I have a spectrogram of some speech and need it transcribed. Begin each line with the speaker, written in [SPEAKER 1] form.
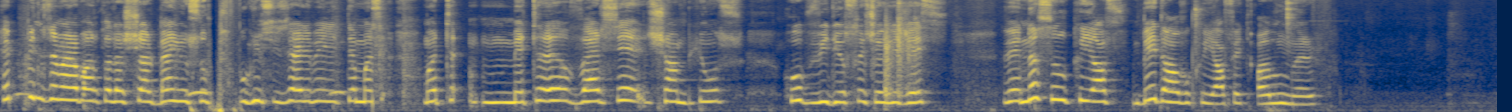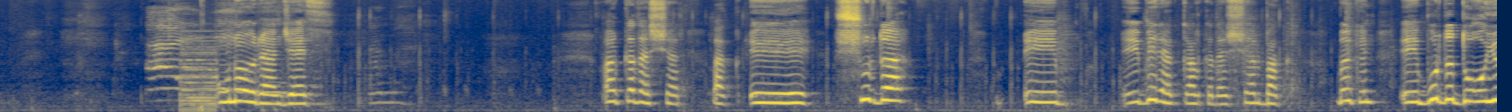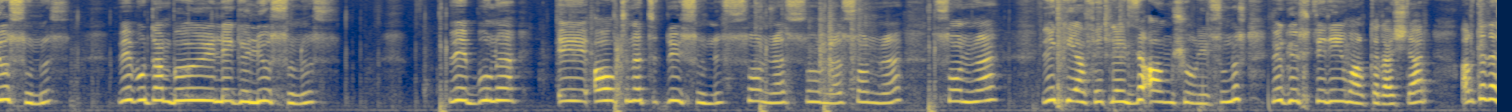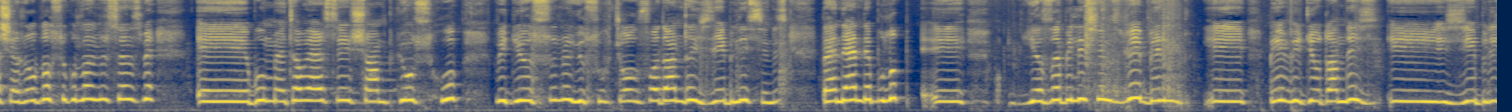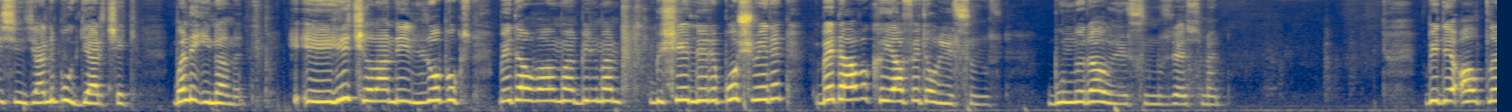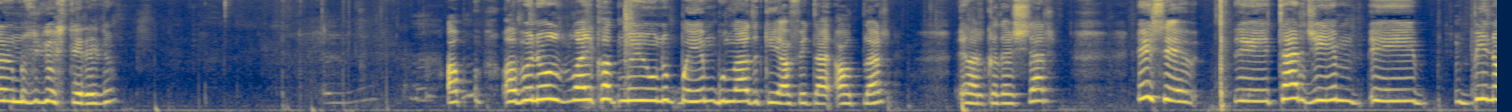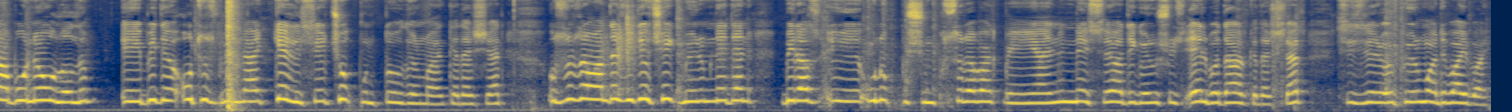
[SPEAKER 1] Hepinize merhaba arkadaşlar. Ben Yusuf. Bugün sizlerle birlikte Metaverse Champions Hub videosu çekeceğiz. Ve nasıl kıyaf bedava kıyafet alınır? Onu öğreneceğiz. Arkadaşlar bak eee, şurada eee, e, bir dakika arkadaşlar bak. Bakın e, burada doğuyorsunuz. Ve buradan böyle geliyorsunuz. Ve buna e, altına tıklıyorsunuz. Sonra sonra sonra sonra ve kıyafetlerinizi almış oluyorsunuz. Ve göstereyim arkadaşlar. Arkadaşlar Roblox'u kullanırsanız ve e, bu Metaverse Champions Hub videosunu Yusuf Colfa'dan da izleyebilirsiniz. Benden de bulup e, yazabilirsiniz ve benim e, benim videodan da iz- e, izleyebilirsiniz. Yani bu gerçek. Bana inanın. E, hiç yalan değil. Robux bedava alma bilmem bir şeyleri boş verin. Bedava kıyafet alıyorsunuz. Bunları alıyorsunuz resmen. Bir de altlarımızı gösterelim. Ab- abone olup like atmayı unutmayın. Bunlar da kıyafetler altlar e, arkadaşlar. Neyse e, tercihim e, 1000 abone olalım. E, bir de 30 bin like gelirse çok mutlu olurum arkadaşlar. Uzun zamandır video çekmiyorum. Neden? Biraz e, unutmuşum kusura bakmayın yani. Neyse hadi görüşürüz. Elbada arkadaşlar. Sizleri öpüyorum hadi bay bay.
